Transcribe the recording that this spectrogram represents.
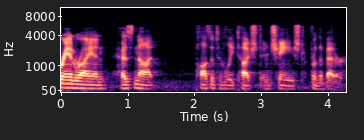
Fran Ryan has not positively touched and changed for the better.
